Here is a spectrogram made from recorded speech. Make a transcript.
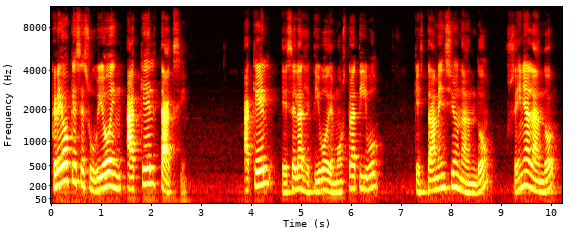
Creo que se subió en aquel taxi. Aquel es el adjetivo demostrativo que está mencionando, señalando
